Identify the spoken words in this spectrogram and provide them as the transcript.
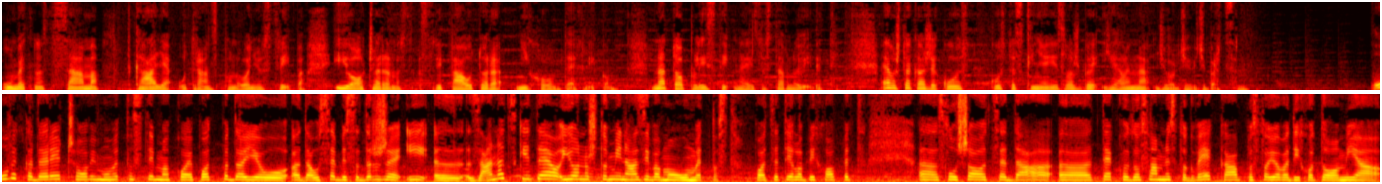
umetnost sama tkalja u transponovanju stripa i očaranost strip autora njihovom tehnikom. Na top listi neizostavno videti. Evo šta kaže kust, kustoskinja izložbe Jelena Đorđević-Brcan. Uvek kada je reč o ovim umetnostima koje potpadaju da u sebi sadrže i e, zanatski deo i ono što mi nazivamo umetnost. Podsjetila bih opet e, slušaoce da e, tek od 18. veka postoji ova dihotomija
